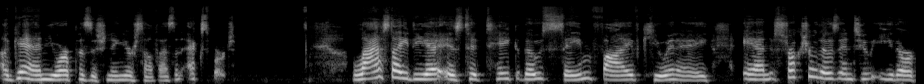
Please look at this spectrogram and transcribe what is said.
Again, you are positioning yourself as an expert. Last idea is to take those same five Q&A and structure those into either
